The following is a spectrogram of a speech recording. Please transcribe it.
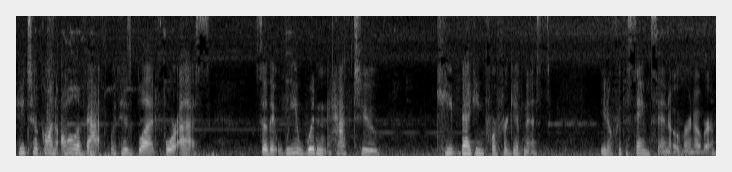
He took on all of that with his blood for us so that we wouldn't have to keep begging for forgiveness, you know, for the same sin over and over.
